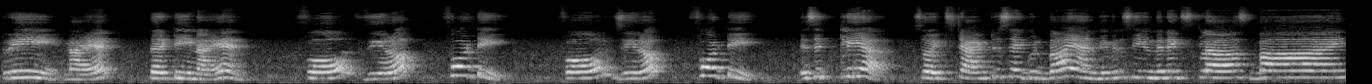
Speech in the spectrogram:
3, 9, 39. 4, 0, 40. 4, 0, 40. Is it clear? So it's time to say goodbye and we will see you in the next class. Bye.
